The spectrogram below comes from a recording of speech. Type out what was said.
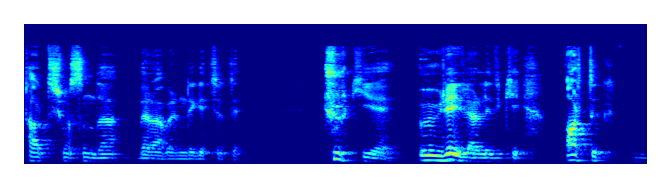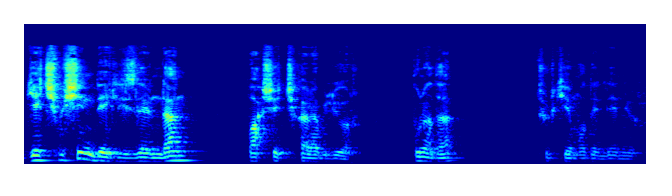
tartışmasında beraberinde getirdi. Türkiye öyle ilerledi ki artık geçmişin dehlizlerinden vahşet çıkarabiliyor. Buna da Türkiye modeli deniyor.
